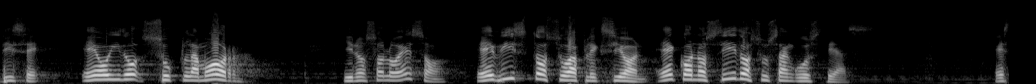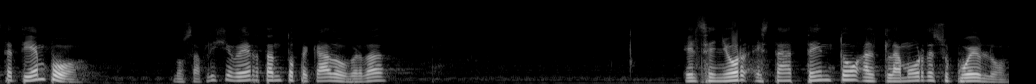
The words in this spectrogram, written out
Dice, he oído su clamor. Y no solo eso, he visto su aflicción, he conocido sus angustias. Este tiempo nos aflige ver tanto pecado, ¿verdad? El Señor está atento al clamor de su pueblo.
